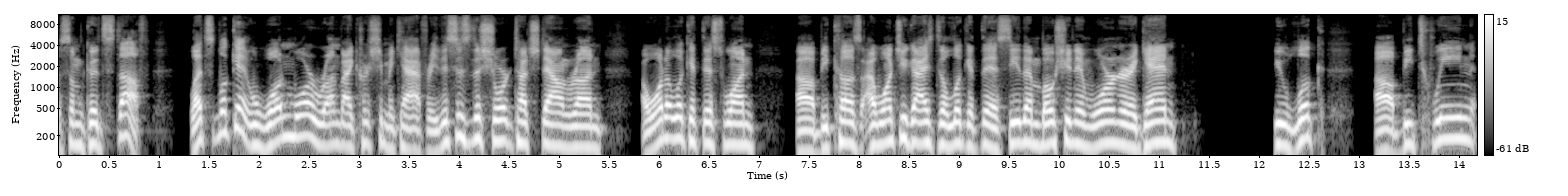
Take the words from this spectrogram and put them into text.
some good stuff. Let's look at one more run by Christian McCaffrey. This is the short touchdown run. I want to look at this one uh, because I want you guys to look at this. See them motion in Woerner again. You look uh, between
